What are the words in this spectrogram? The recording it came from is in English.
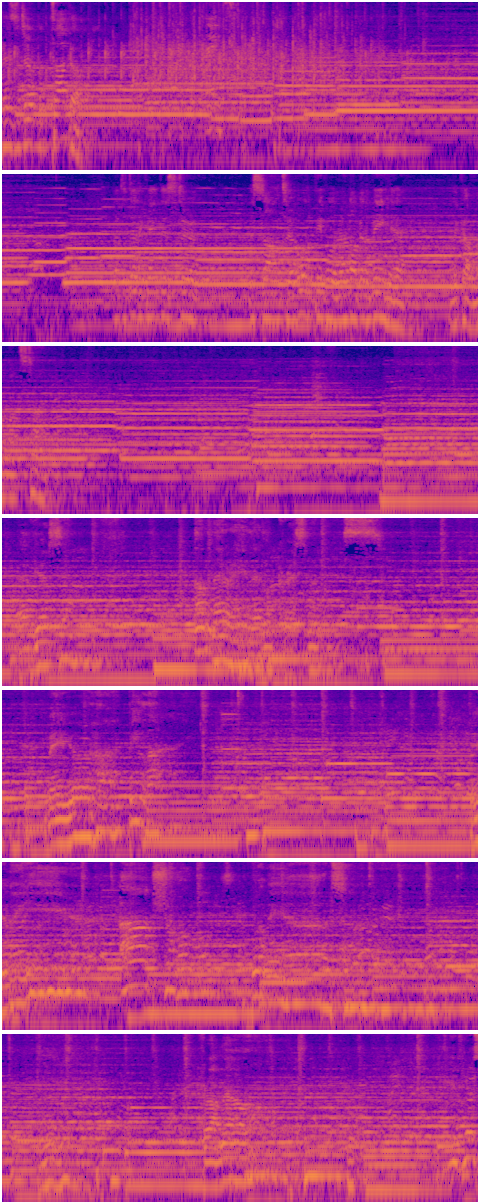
Ladies and gentlemen, Thako. I'd like to dedicate this to to all the people who are not going to be here in a couple months' time. now. If you're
